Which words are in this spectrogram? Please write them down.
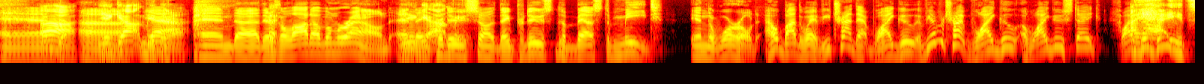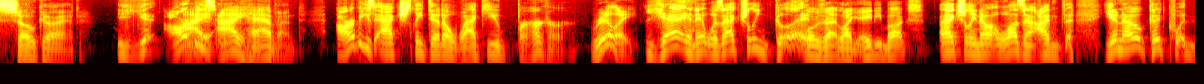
And Ah, you uh, got me yeah, there. and uh, there's a lot of them around, and You they produce uh, they produce the best meat in the world. Oh, by the way, have you tried that wagyu? Have you ever tried wagyu? A wagyu steak? Wagyu I it's so good. I, Arby's I haven't Arby's actually did a wagyu burger. really. Yeah, and it was actually good. What was that like? Eighty bucks? Actually, no, it wasn't. I'm, you know, good. qu-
